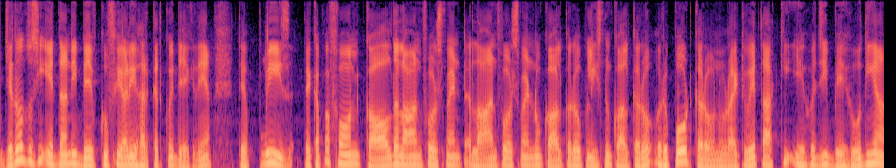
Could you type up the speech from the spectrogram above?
ਜਦੋਂ ਤੁਸੀਂ ਇਦਾਂ ਦੀ ਬੇਵਕੂਫੀ ਵਾਲੀ ਹਰਕਤ ਕੋਈ ਦੇਖਦੇ ਆ, ਤੇ please pick up a phone call the law enforcement law ਐਨਫੋਰਸਮੈਂਟ ਨੂੰ ਕਾਲ ਕਰੋ ਪੁਲਿਸ ਨੂੰ ਕਾਲ ਕਰੋ ਰਿਪੋਰਟ ਕਰੋ ਉਹਨੂੰ ਰਾਈਟ ਵੇ ਤਾਂ ਕਿ ਇਹੋ ਜੀ ਬੇਹੂਦੀਆਂ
